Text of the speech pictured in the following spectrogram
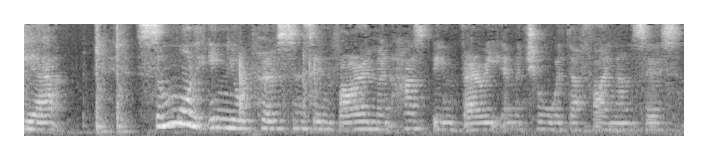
Yeah. Someone in your person's environment has been very immature with their finances.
